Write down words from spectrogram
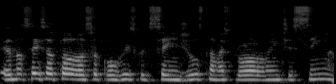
Eu não sei se eu, tô, se eu corro risco de ser injusta, mas provavelmente sim.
